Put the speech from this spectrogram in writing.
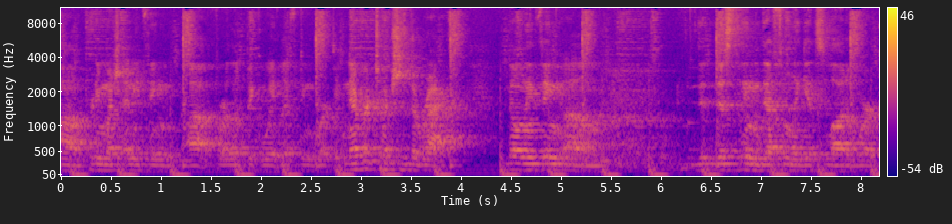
um, pretty much anything uh, for Olympic weightlifting work. It never touches the rack. The only thing, um, th this thing definitely gets a lot of work.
